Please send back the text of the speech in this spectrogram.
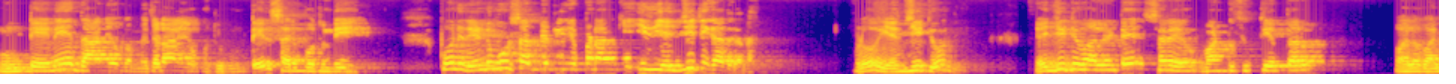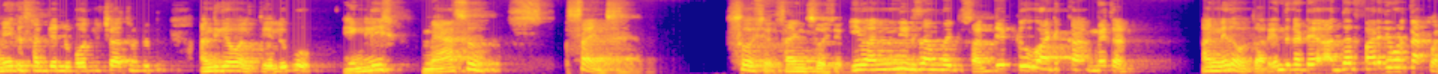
ఉంటేనే దాని యొక్క మెథడాలజీ ఒకటి ఉంటే సరిపోతుంది. పోనీ రెండు మూడు సబ్జెక్టులు చెప్పడానికి ఇది ఎగ్జిటి కాదు కదా? ఇప్పుడు ఎస్జిటి ఉంది. ఎస్జిటి వాళ్ళంటే సరే వన్ టు ఫిఫ్త్ చెప్తారు. వాళ్ళకు అనేక సబ్జెక్టులు బోధించాల్సి ఉంటుంది. అందుకే వాళ్ళు Telugu English maths science social science social. ఇవన్నిటి సంబంధించిన సబ్జెక్టు వాటి మెథడ్ అనేది అవుతారు. ఎందుకంటే దాని పరిధి కూడా తక్కువ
